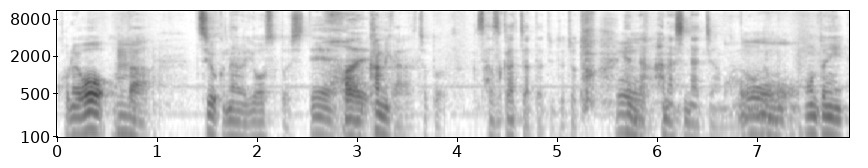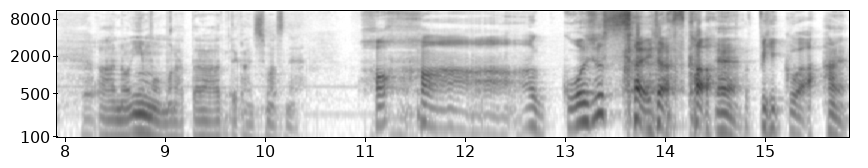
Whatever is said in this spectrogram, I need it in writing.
これをまた強くなる要素として、はい。神からちょっと授かっちゃったというとちょっと変な話になっちゃうので、でも本当にあのいいもんもらったなって感じしますね。うはっはー50歳なんすか、ええ。ピークは。はい。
